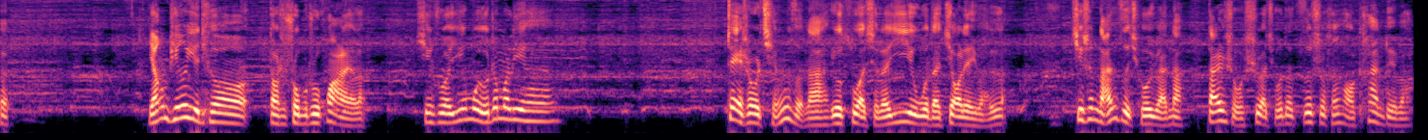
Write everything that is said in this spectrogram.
呵 呵杨平一听倒是说不出话来了，心说樱木有这么厉害呀？这时候晴子呢又做起了义务的教练员了。其实男子球员呢，单手射球的姿势很好看，对吧？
